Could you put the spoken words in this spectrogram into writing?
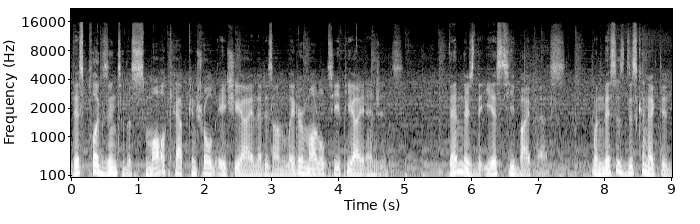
This plugs into the small cap controlled HEI that is on later model TPI engines. Then there's the EST bypass. When this is disconnected,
